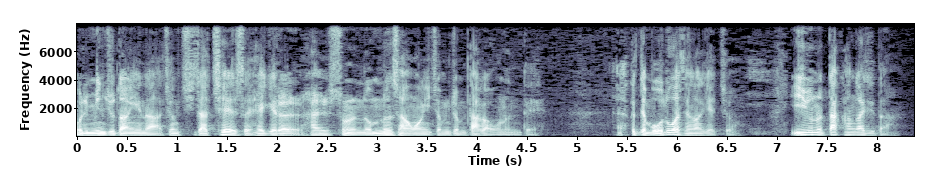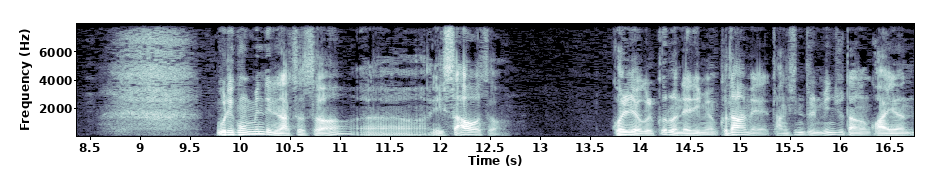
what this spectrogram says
우리 민주당이나 정치 자체에서 해결을 할 수는 없는 상황이 점점 다가오는데 에, 그때 모두가 생각했죠. 이유는 딱 한 가지다. 우리 국민들이 나서서 어, 이 싸워서 권력을 끌어내리면 그 다음에 당신들 민주당은 과연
